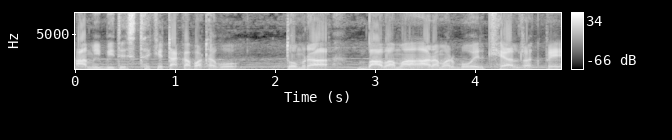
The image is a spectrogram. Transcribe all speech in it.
আমি বিদেশ থেকে টাকা পাঠাবো। তোমরা বাবা, মা আর আমার বউয়ের খেয়াল রাখবে।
